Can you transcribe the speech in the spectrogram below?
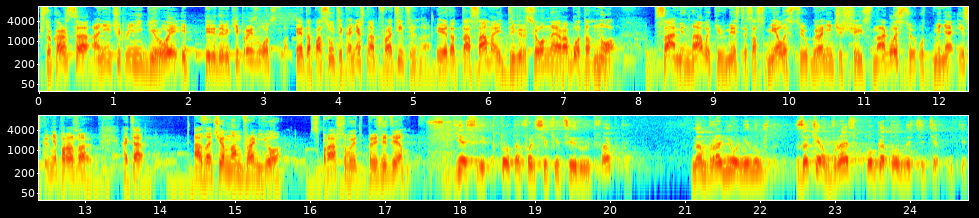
что кажется, они чуть ли не герои и передовики производства. Это, по сути, конечно, отвратительно, и это та самая диверсионная работа, но Сами навыки вместе со смелостью, граничащей с наглостью, вот меня искренне поражают. Хотя, а зачем нам вранье? Спрашивает президент. Если кто-то фальсифицирует факты, нам вранье не нужно. Зачем врать по готовности техники?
